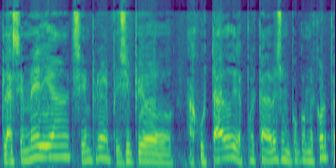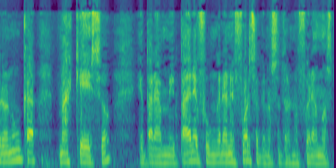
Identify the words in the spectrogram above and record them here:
clase media, siempre al principio ajustado y después cada vez un poco mejor, pero nunca más que eso. para mi padre fue un gran esfuerzo que nosotros no fuéramos,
